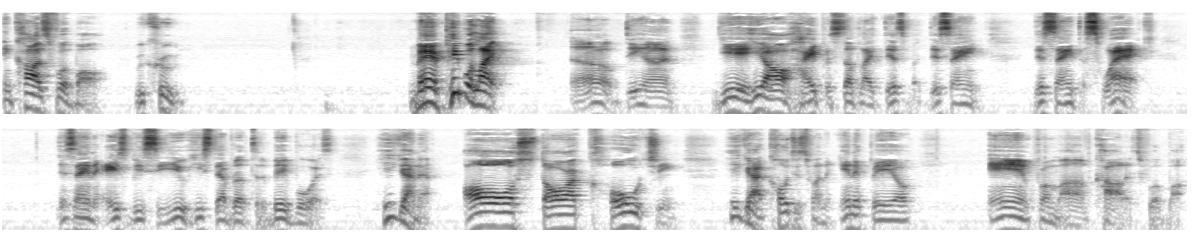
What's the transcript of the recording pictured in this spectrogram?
in college football recruiting. Man, people like, oh, Deion, yeah, he all hype and stuff like this, but this ain't this ain't the swag. This ain't the HBCU. He stepped up to the big boys. He got an all-star coaching he got coaches from the NFL and from um, college football.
